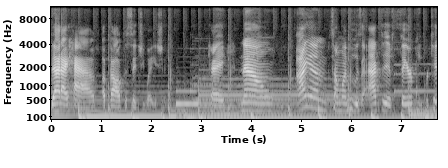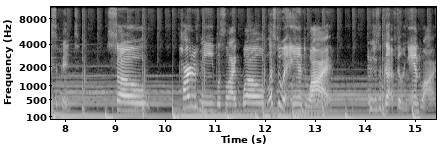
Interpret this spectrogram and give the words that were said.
that I have about the situation. Okay? Now, I am someone who is an active therapy participant. So part of me was like, well, let's do it and why. It was just a gut feeling and why.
